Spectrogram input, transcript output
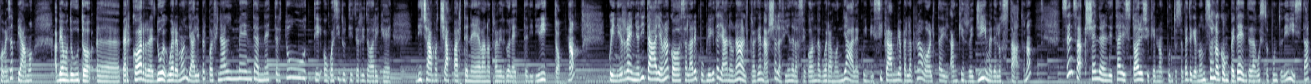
come sappiamo, abbiamo dovuto eh, percorrere due guerre mondiali per poi finalmente annettere tutti o quasi tutti i territori che diciamo ci appartenevano, tra virgolette, di diritto, no? Quindi il Regno d'Italia è una cosa, la Repubblica Italiana è un'altra, che nasce alla fine della Seconda Guerra Mondiale, quindi si cambia per la prima volta il, anche il regime dello Stato, no? Senza scendere nei dettagli storici che non, appunto sapete che non sono competente da questo punto di vista,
